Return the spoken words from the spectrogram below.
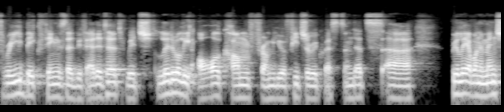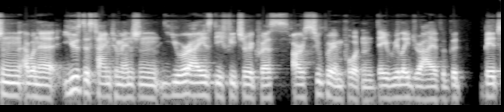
three big things that we've edited, which literally all come from your feature requests. And that's uh, really, I want to mention, I want to use this time to mention your ISD feature requests are super important. They really drive a good bit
